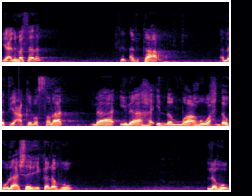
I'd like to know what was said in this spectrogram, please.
يعني مثلا في الأذكار التي عقب الصلاة لا إله إلا الله وحده لا شريك له له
